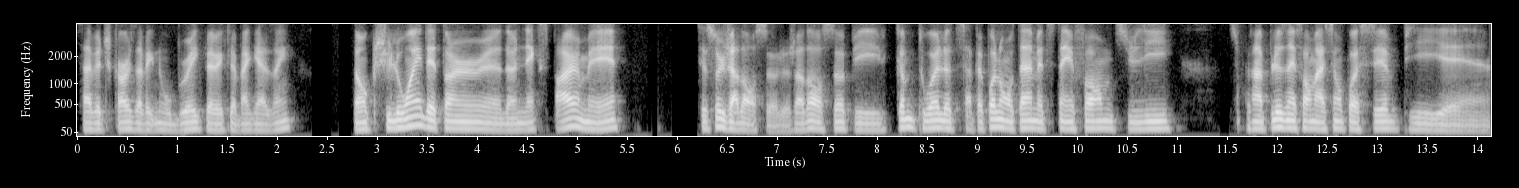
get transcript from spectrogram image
Savage Cards avec nos breaks puis avec le magasin. Donc, je suis loin d'être un, euh, expert, mais c'est sûr que j'adore ça. J'adore ça. Puis comme toi, là, ça fait pas longtemps, mais tu t'informes, tu lis, tu prends plus d'informations possible, puis euh,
